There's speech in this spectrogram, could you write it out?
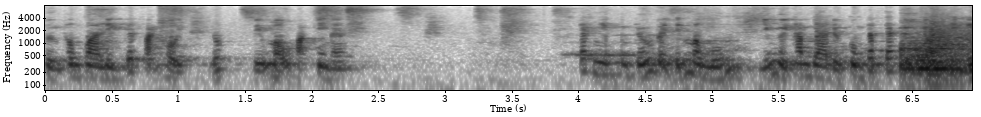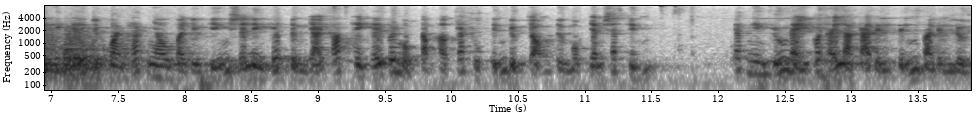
thường thông qua liên kết phản hồi, nút, biểu mẫu hoặc email. Các nghiên cứu về tính mong muốn, những người tham gia được cung cấp các lựa chọn để thiết kế trực quan khác nhau và dự kiến sẽ liên kết từng giải pháp thay thế với một tập hợp các thuộc tính được chọn từ một danh sách chính. Các nghiên cứu này có thể là cả định tính và định lượng.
